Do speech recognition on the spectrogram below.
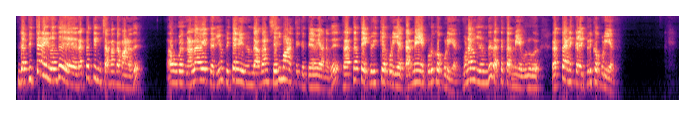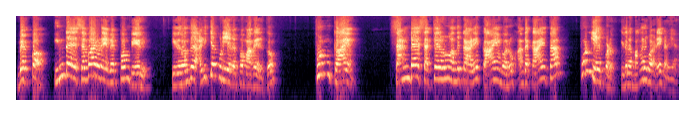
இந்த பித்த நீர் வந்து ரத்தத்தின் சம்பந்தமானது. உங்களுக்கு நல்லாவே தெரியும். பித்த நீர் இருந்தால்தான் செரிமானத்துக்கு தேவையானது. ரத்தத்தை பிரிக்கக்கூடிய தன்மையை கொடுக்கக்கூடியது. உணவிலிருந்து ரத்த தன்மையை உருவ ரத்த அணுக்களை பிரிக்கக்கூடியது. வெப்பம். இந்த செவ்வாயுடைய வெப்பம் வேறு. இது வந்து அழிக்கக்கூடிய வெப்பமாக இருக்கும். புண் காயம். சண்டை சச்சரவுன்னு வந்துட்டாலே காயம் வரும். அந்த காயத்தால் புண் ஏற்படும். இதுல மாறுபாடே கிடையாது.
